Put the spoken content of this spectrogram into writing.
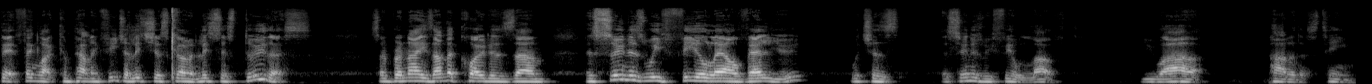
that thing like compelling future. Let's just go and let's just do this. So Brene's other quote is, um, as soon as we feel our value, which is as soon as we feel loved, you are part of this team.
